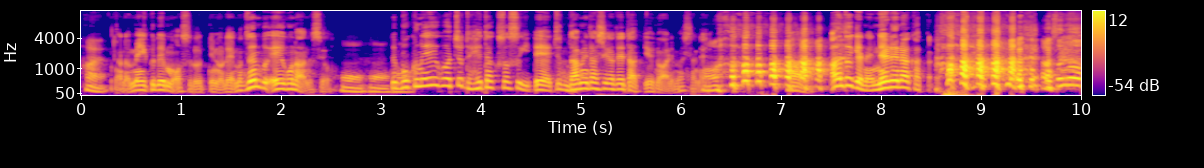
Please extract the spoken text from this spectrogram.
はい。あのメイクデモをするっていうので、まあ、全部英語なんですよ。ほうほうほうで、僕の英語はちょっと下手くそすぎて、ちょっとダメ出しが出たっていうのはありましたね。あ はい。あの時はね、寝れなかったから。あその、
